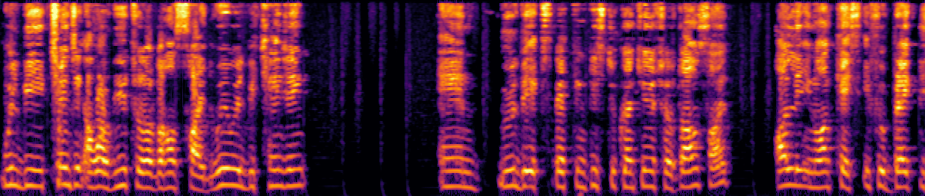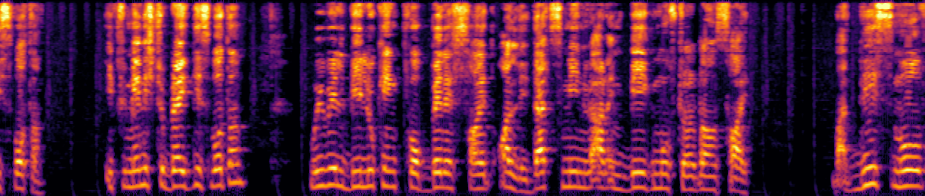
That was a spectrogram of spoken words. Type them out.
will be changing our view to the downside, we will be changing and we will be expecting this to continue to the downside only in one case if we break this bottom. If we manage to break this bottom, we will be looking for bullish side only. That's mean we are in big move to the downside. But this move,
